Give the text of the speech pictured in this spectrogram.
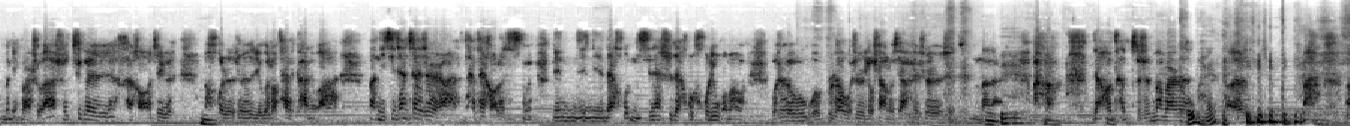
我们领班说啊，说这个人很好，这个，啊或者是有个老太太看着我啊，啊，你今天在这儿啊，太太好了，你你你来护，你今天是在护护理我吗？我说我不知道我是楼上楼下还是哪哪，然后他只是慢慢的头牌呃 啊啊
